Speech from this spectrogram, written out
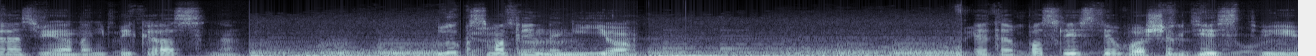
Разве она не прекрасна? Ну, посмотри на нее. Это последствия ваших действий.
